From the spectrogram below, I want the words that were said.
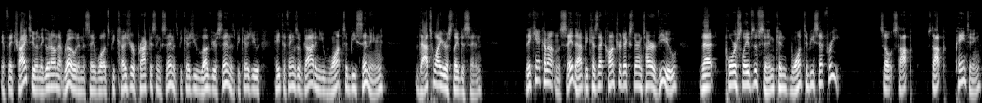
If they try to and they go down that road and they say, well, it's because you're practicing sin, it's because you love your sin, it's because you hate the things of God and you want to be sinning, that's why you're a slave to sin. They can't come out and say that because that contradicts their entire view that poor slaves of sin can want to be set free. So stop, stop painting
